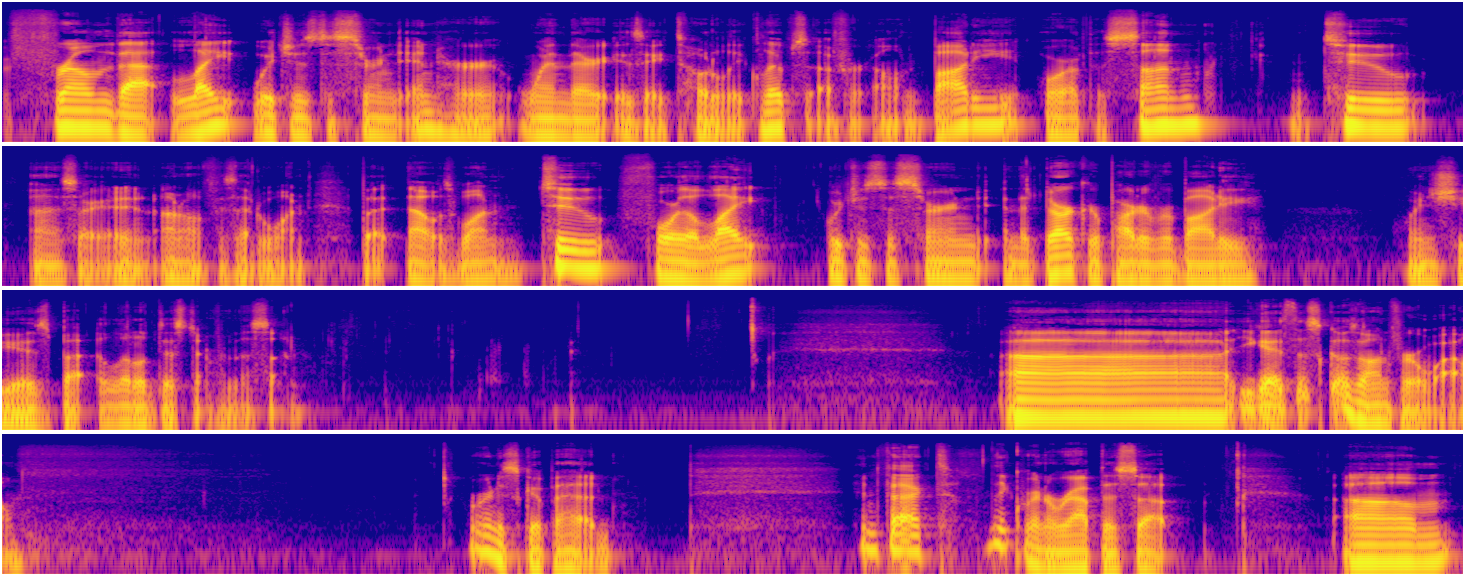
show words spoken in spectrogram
from that light which is discerned in her when there is a total eclipse of her own body or of the sun. Two, uh, sorry, I, I, don't know if I said one, but that was one. Two, for the light which is discerned in the darker part of her body when she is but a little distant from the sun. Uh, you guys, this goes on for a while. We're going to skip ahead. In fact, I think we're going to wrap this up. Um,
